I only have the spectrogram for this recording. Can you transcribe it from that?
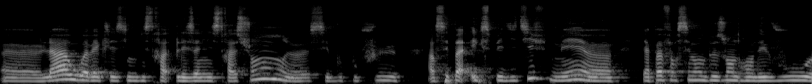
là où avec les, administrations, c'est beaucoup plus. Alors, c'est pas expéditif, mais il n'y a pas forcément besoin de rendez-vous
